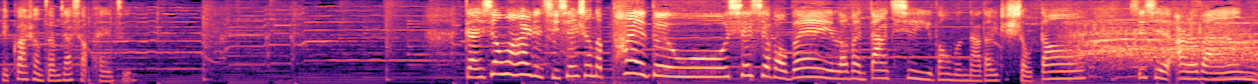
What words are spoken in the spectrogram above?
也挂上咱们家小牌子。感谢我二的齐先生的派对屋，谢谢宝贝，老板大气，帮我们拿到一只手刀，谢谢二老板，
